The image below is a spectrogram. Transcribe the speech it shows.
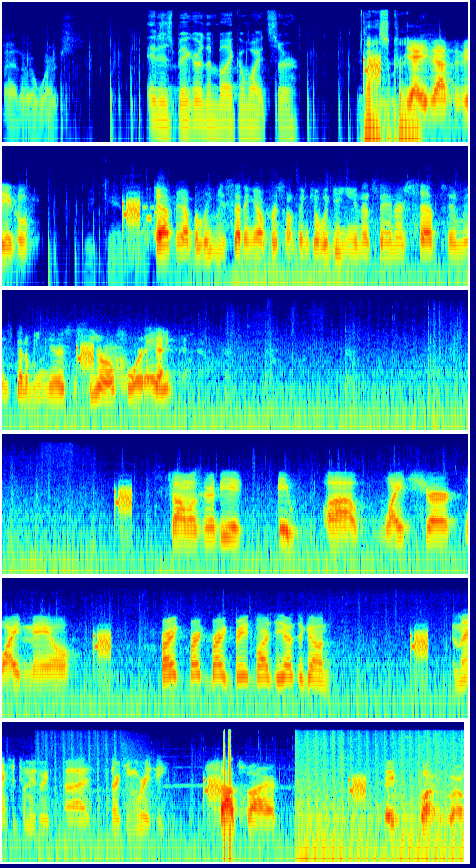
better or worse. It is bigger than black and white, sir. That's crazy. Yeah, he's out the vehicle. Copy. I believe he's setting up for something. Can we get units to intercept him? He's going to be nearest 048. So it's going to be a, a uh, white shirt, white male. Break, break, break. Be advised he has a gun. Atlanta 23, uh, 13, where is he? Shots fired. They fucking bro.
